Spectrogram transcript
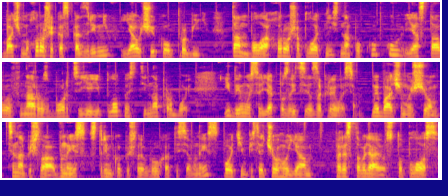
Бачимо хороший каскад з рівнів, я очікував пробій. Там була хороша плотність на покупку, я ставив на розбор цієї плотності на пробой. І дивимося, як позиція закрилася. Ми бачимо, що ціна пішла вниз, стрімко пішли рухатися вниз. Потім, після чого я переставляю стоп-лос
